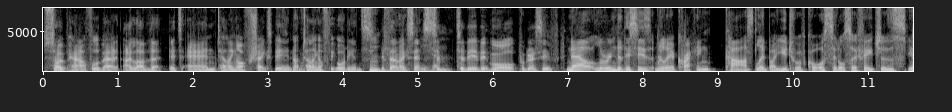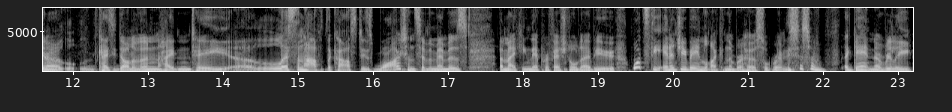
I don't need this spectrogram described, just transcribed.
so powerful about it. I love that it's Anne telling off Shakespeare, not telling off the audience. If that makes sense, to, to be a bit more progressive. Now, Lorinda, this is really a cracking cast, led by you two, of course. It also features, you know, Casey Donovan, Hayden Tee. Uh, less than half of the cast is white, and seven members are making their professional debut. What's the energy been like in the rehearsal room? This is, a, again, a really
